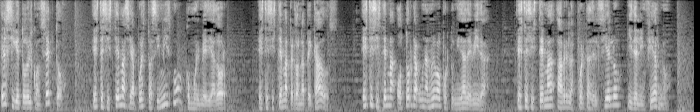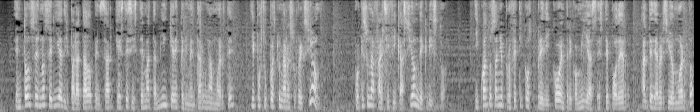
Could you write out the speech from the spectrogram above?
él sigue todo el concepto. Este sistema se ha puesto a sí mismo como el mediador. Este sistema perdona pecados. Este sistema otorga una nueva oportunidad de vida. Este sistema abre las puertas del cielo y del infierno. Entonces no sería disparatado pensar que este sistema también quiere experimentar una muerte y por supuesto una resurrección, porque es una falsificación de Cristo. ¿Y cuántos años proféticos predicó, entre comillas, este poder antes de haber sido muerto?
